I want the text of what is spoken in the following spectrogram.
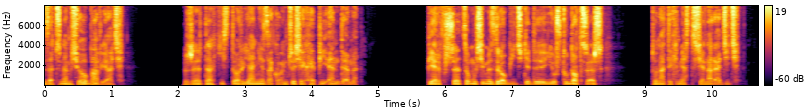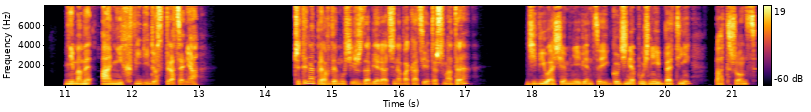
Zaczynam się obawiać, że ta historia nie zakończy się happy endem. Pierwsze, co musimy zrobić, kiedy już tu dotrzesz, to natychmiast się naradzić. Nie mamy ani chwili do stracenia. Czy ty naprawdę musisz zabierać na wakacje też matę? Dziwiła się mniej więcej godzinę później Betty, patrząc,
